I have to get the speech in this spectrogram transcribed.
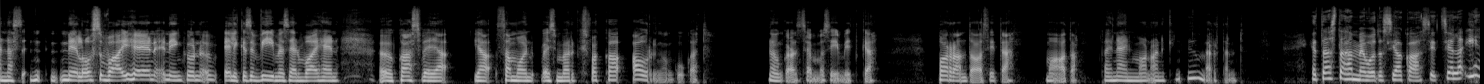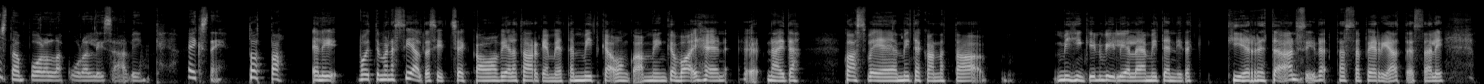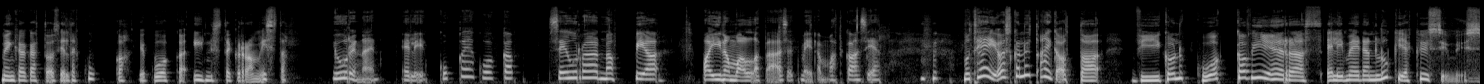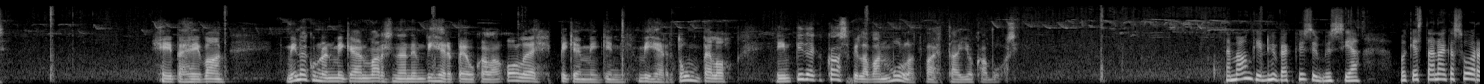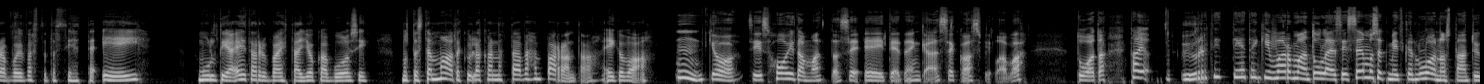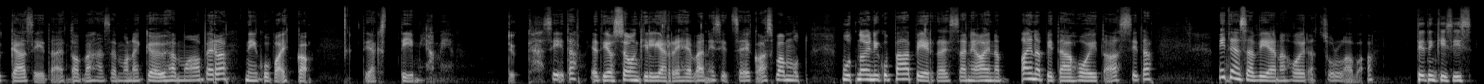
NS-nelosvaiheen, niin kuin, eli sen viimeisen vaiheen kasveja ja samoin esimerkiksi vaikka auringonkukat. Ne on myös sellaisia, mitkä parantaa sitä maata. Tai näin mä oon ainakin ymmärtänyt. Ja tästähän me voitaisiin jakaa sitten siellä Instan puolella kuule lisää vinkkejä, eikö niin? Totta. Eli voitte mennä sieltä sitten tsekkaamaan vielä tarkemmin, että mitkä onkaan minkä vaiheen näitä kasveja ja mitä kannattaa mihinkin viljellä ja miten niitä kierretään siinä tässä periaatteessa. Eli menkää katsoa sieltä kukka ja kuokka Instagramista. Juuri näin. Eli kukka ja kuokka seuraa nappia painamalla pääset meidän matkaan siellä. Mutta hei, olisiko nyt aika ottaa viikon kuokkavieras, eli meidän lukijakysymys? Heipä hei vaan. Minä kun en mikään varsinainen viherpeukala ole, pikemminkin vihertumpelo, niin pitääkö kasvilavan mullat vaihtaa joka vuosi? Tämä onkin hyvä kysymys ja oikeastaan aika suoraan voi vastata siihen, että ei. Multia ei tarvitse vaihtaa joka vuosi, mutta sitä maata kyllä kannattaa vähän parantaa, eikö vaan? Mm, joo, siis hoitamatta se ei tietenkään se kasvilava tuota. Tai yrtit tietenkin varmaan tulee. Siis semmoiset, mitkä luonnostaan tykkää siitä, että on vähän semmoinen köyhä maaperä, niin kuin vaikka, tiedätkö, tiimiami tykkää siitä. Että jos se onkin liian rehevä, niin sitten se ei kasva. Mutta mut noin niin kuin pääpiirteissä, niin aina, aina pitää hoitaa sitä. Miten sä Viena hoidat sun lavaa? Tietenkin siis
